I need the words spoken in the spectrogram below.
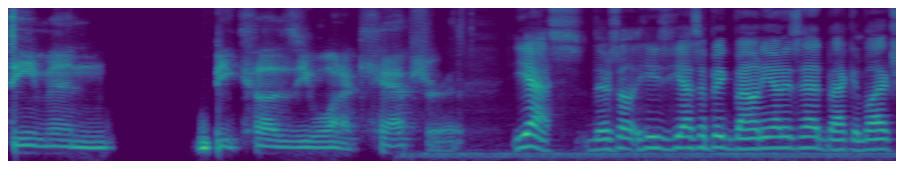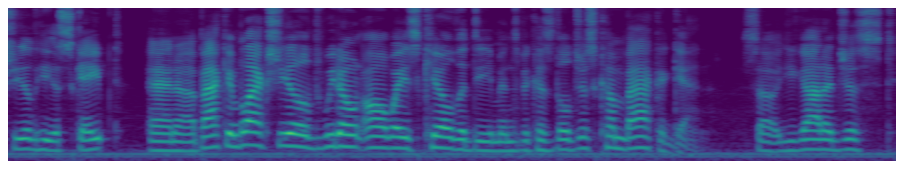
demon because you want to capture it. Yes, there's a he's, he has a big bounty on his head. Back in Black Shield, he escaped, and uh, back in Black Shield, we don't always kill the demons because they'll just come back again. So you gotta just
